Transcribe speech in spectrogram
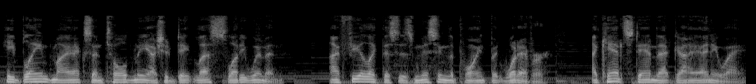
He blamed my ex and told me I should date less slutty women. I feel like this is missing the point but whatever. I can't stand that guy anyway.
